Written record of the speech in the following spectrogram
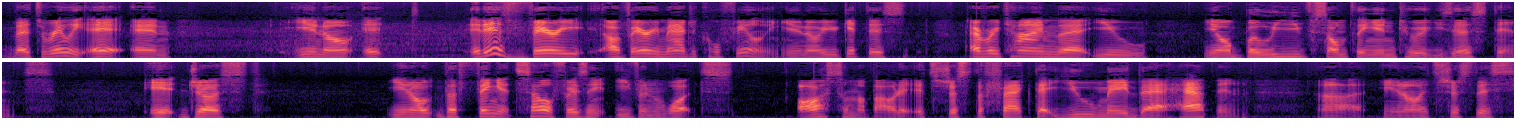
That's really it. And you know, it it is very a very magical feeling. You know, you get this every time that you you know, believe something into existence, it just, you know, the thing itself isn't even what's awesome about it. It's just the fact that you made that happen. Uh, you know, it's just this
